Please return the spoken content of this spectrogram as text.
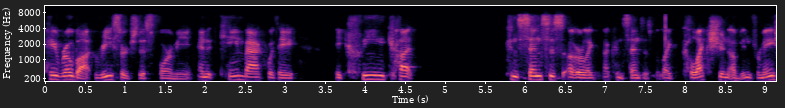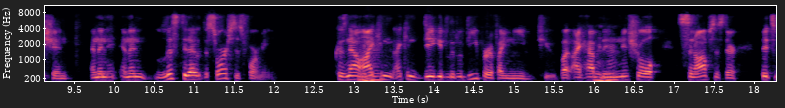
hey robot research this for me and it came back with a a clean cut consensus or like not consensus but like collection of information and then and then listed out the sources for me because now i Mhm. can i can dig a little deeper if i need to but i have the Mhm. initial synopsis there that's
